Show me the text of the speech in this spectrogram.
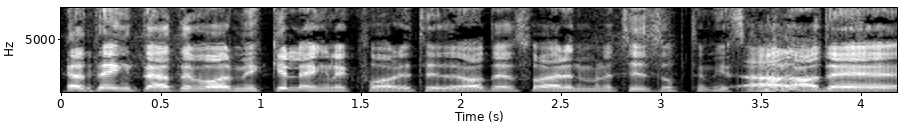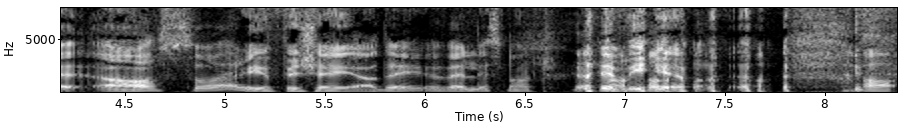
Jag tänkte att det var mycket längre kvar i tiden, ja det, så är det när man är tidsoptimist. Men Ja. ja, det, ja så är det ju för sig, ja det är ju väldigt snart Det är VM Ja,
